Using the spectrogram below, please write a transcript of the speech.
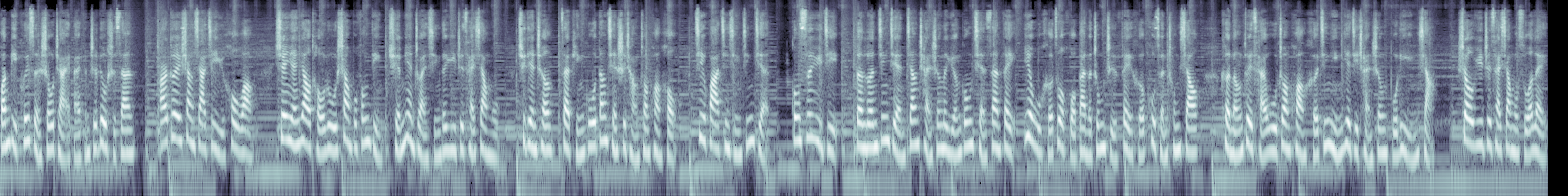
环比亏损收窄百分之六十三。而对上下寄予厚望，宣言要投入上不封顶、全面转型的预制菜项目。趣店称，在评估当前市场状况后，计划进行精简。公司预计，本轮精简将产生的员工遣散费、业务合作伙伴的终止费和库存冲销，可能对财务状况和经营业绩产生不利影响。受预制菜项目所累，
